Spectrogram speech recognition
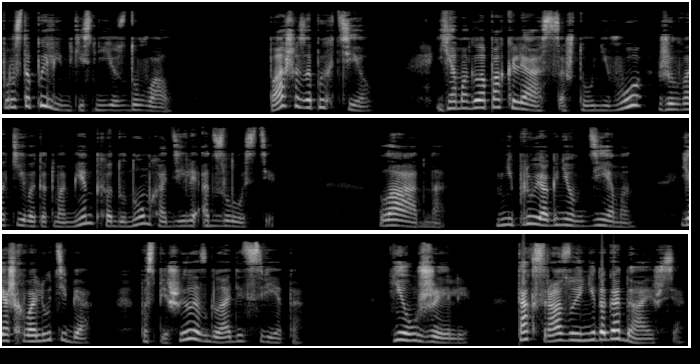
просто пылинки с нее сдувал». Паша запыхтел. Я могла поклясться, что у него желваки в этот момент ходуном ходили от злости. Ладно, не плюй огнем, демон. Я ж хвалю тебя. Поспешила сгладить Света. Неужели? Так сразу и не догадаешься.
